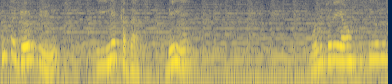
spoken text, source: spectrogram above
Şurada gördüğünüz iğne kadar beni monitöre yansıtıyoruz.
